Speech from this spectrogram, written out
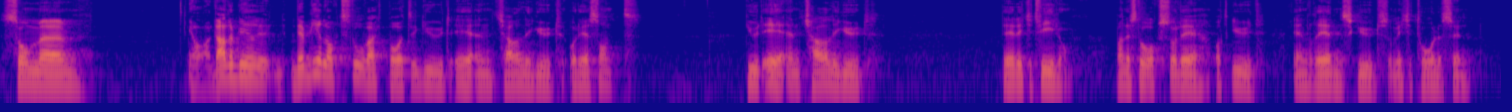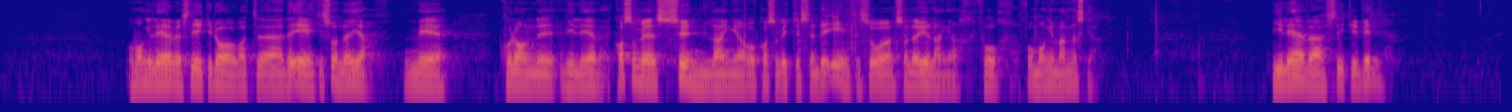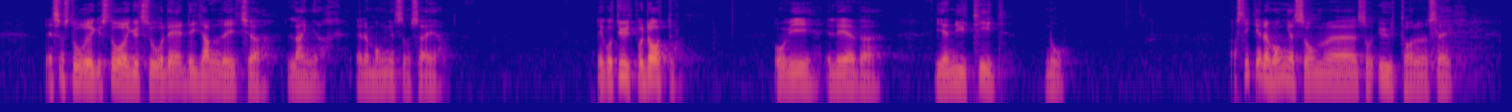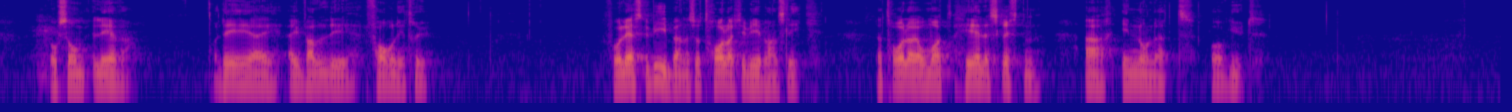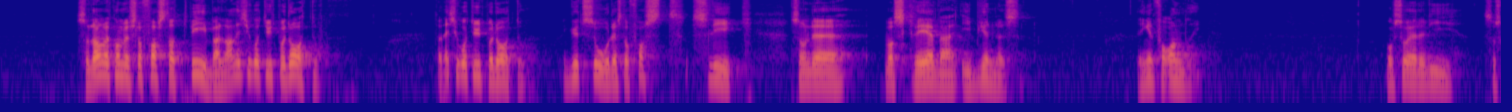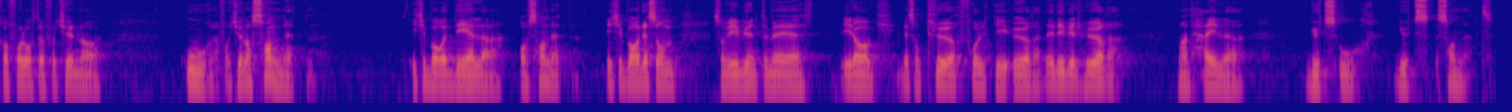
som eh, ja, der det blir, det blir lagt stor vekt på at Gud er en kjærlig Gud, og det er sant. Gud er en kjærlig Gud. Det er det ikke tvil om. Men det står også det at Gud er en vredens Gud som ikke tåler synd. Og Mange lever slik i dag at eh, det er ikke så nøye med hvordan eh, vi lever. Hva som er synd lenger, og hva som ikke er synd, det er ikke så, så nøye lenger for for mange mennesker. Vi lever slik vi vil. Det som står i Guds ord, det, det gjelder ikke lenger, er det mange som sier. Det er gått ut på dato, og vi lever i en ny tid nå. Ja, slik er det mange som, eh, som uttaler seg, og som lever. Og Det er ei, ei veldig farlig tru. For leser du Bibelen, så taler ikke Bibelen slik. Den taler om at hele Skriften er innåndet av Gud. Så dermed kan vi slå fast at Bibelen den er ikke gått ut på dato. Den er ikke gått ut på dato. Guds ord det står fast slik som det var skrevet i begynnelsen. Det er ingen forandring. Og så er det vi som skal få lov til å forkynne ordet, forkynne sannheten. Ikke bare dele av sannheten. Ikke bare det som, som vi begynte med i dag, det som klør folket i øret, det de vil høre, men hele Guds ord, Guds sannhet.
